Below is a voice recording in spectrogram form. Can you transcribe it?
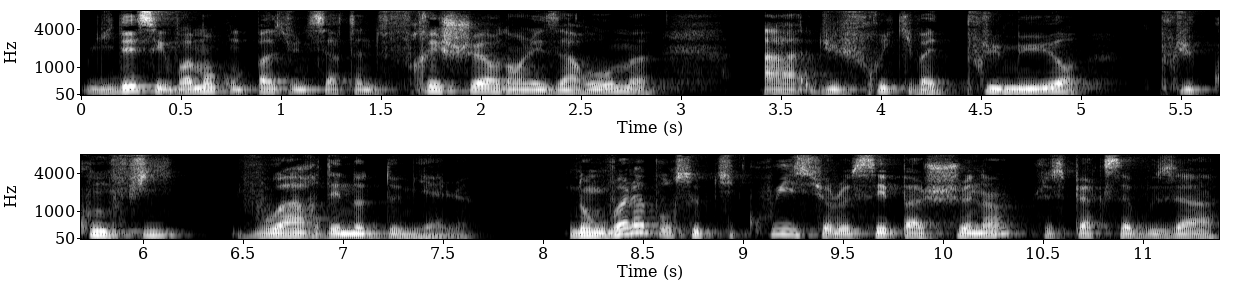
l'idée c'est vraiment qu'on passe d'une certaine fraîcheur dans les arômes à du fruit qui va être plus mûr, plus confit, voire des notes de miel. Donc voilà pour ce petit quiz sur le cépage chenin. J'espère que ça vous a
